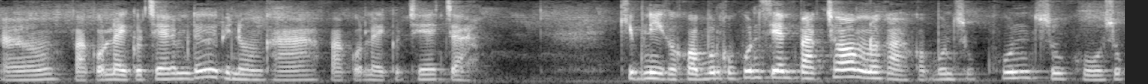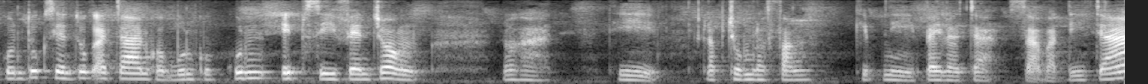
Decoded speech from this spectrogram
เอาฝากกดไลค์กดแชร์น้ำเด้อพี่น้องค่ะ ฝากกดไลค์กดแชร์จ้ะคลิปนี้ก็ขอบคุญขอบคุณเซียนปากช่องเนาะค่ะขอบคุญสุขุนสุขโขสุขุนทุกเซียนทุกอาจารย์ขอบคุญขอบคุณ FC แฟนช่องเนาะค่ะที่รับชมรับฟัง คลิปนี้ไปแล้วจ้ะ สวัสดีจ้า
